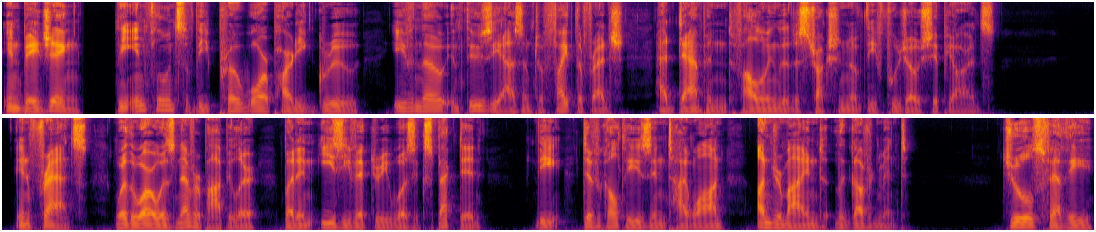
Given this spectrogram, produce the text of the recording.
In Beijing, the influence of the pro war party grew, even though enthusiasm to fight the French had dampened following the destruction of the Fuzhou shipyards. In France, where the war was never popular, but an easy victory was expected, the difficulties in Taiwan undermined the government. Jules Ferry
